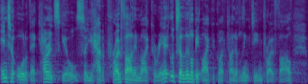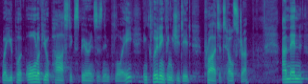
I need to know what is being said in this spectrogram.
enter all of their current skills. So you have a profile in my career. It looks a little bit like a kind of LinkedIn profile where you put all of your past experience as an employee, including things you did prior to Telstra. And then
